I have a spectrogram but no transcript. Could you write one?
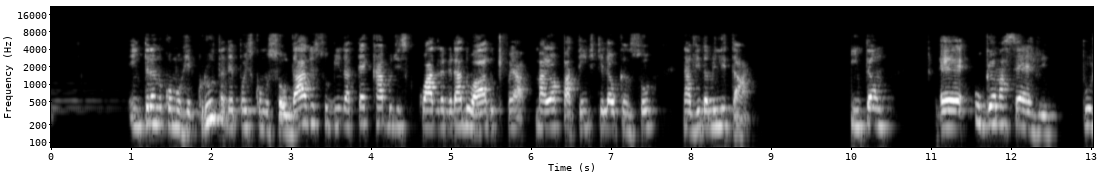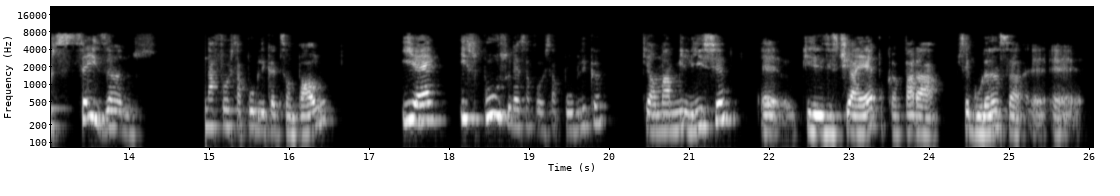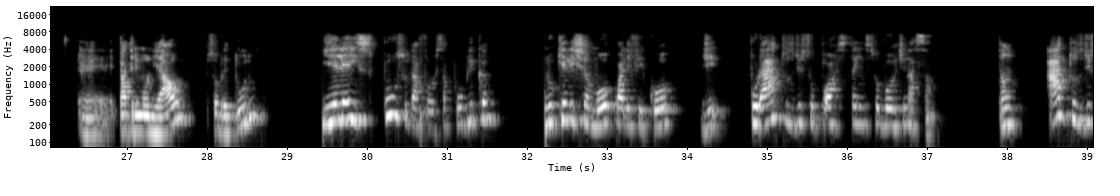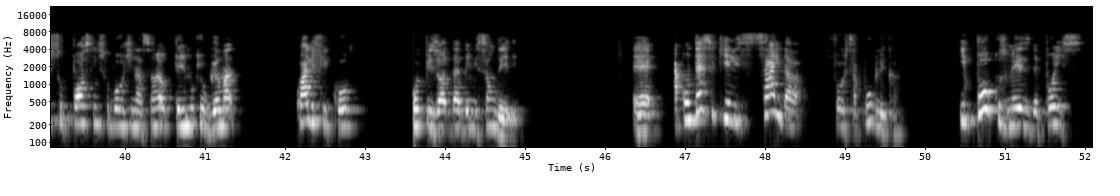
entrando como recruta, depois como soldado e subindo até cabo de esquadra graduado, que foi a maior patente que ele alcançou na vida militar. Então, é, o Gama serve por seis anos na Força Pública de São Paulo e é expulso dessa força pública, que é uma milícia é, que existia à época para segurança é, é, é, patrimonial, sobretudo, e ele é expulso da força pública no que ele chamou, qualificou de por atos de suposta insubordinação. Então, atos de suposta insubordinação é o termo que o Gama qualificou o episódio da demissão dele. É, acontece que ele sai da força pública e poucos meses depois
